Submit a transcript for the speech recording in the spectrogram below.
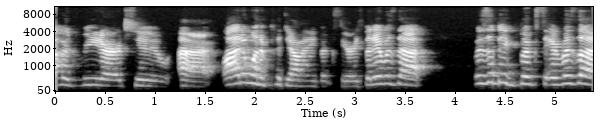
avid reader, to, uh, I don't want to put down any book series, but it was that was a big book. It was a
